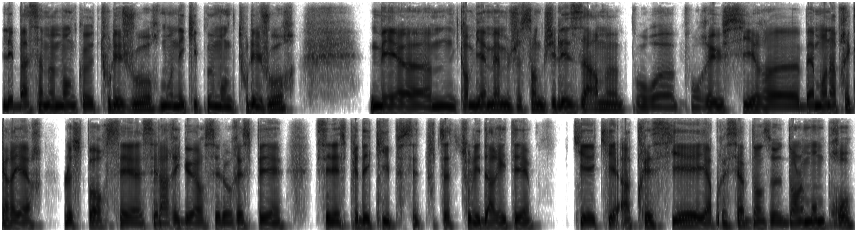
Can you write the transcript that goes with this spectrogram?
Les bassins me manquent tous les jours, mon équipe me manque tous les jours. Mais euh, quand bien même, je sens que j'ai les armes pour euh, pour réussir ben, mon après carrière. Le sport, c'est c'est la rigueur, c'est le respect, c'est l'esprit d'équipe, c'est toute cette solidarité qui est qui est appréciée et appréciable dans dans le monde pro.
